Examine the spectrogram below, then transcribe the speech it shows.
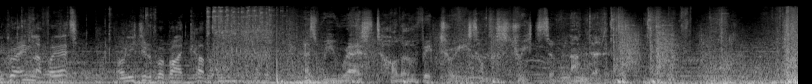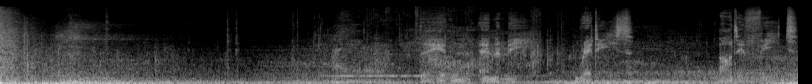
Igraine Lafayette, I'll need you to provide cover. As we rest hollow victories on the streets of London. Enemy readies our defeat.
